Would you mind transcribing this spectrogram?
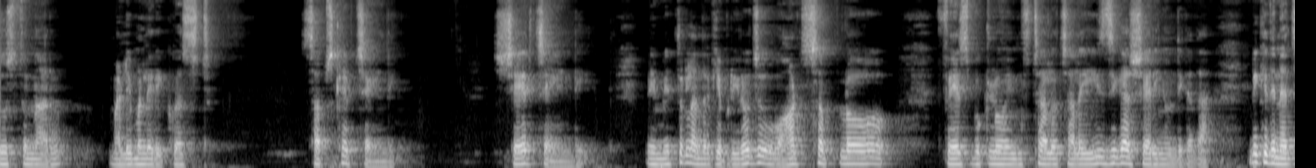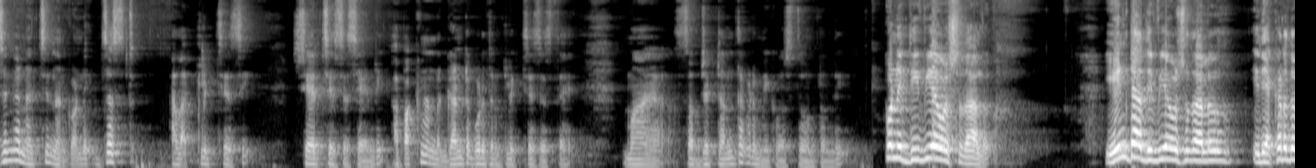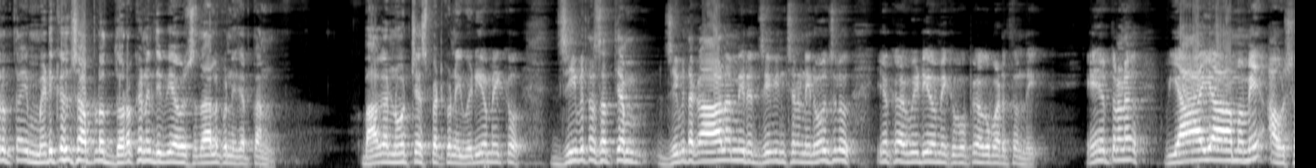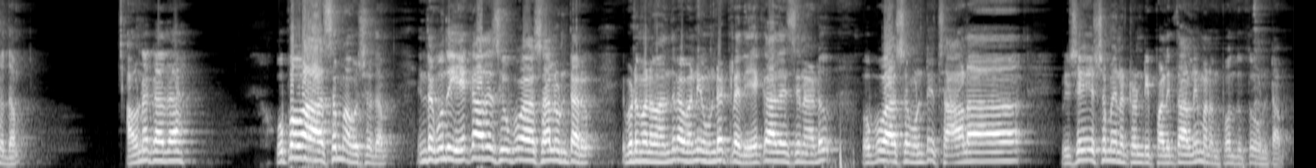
చూస్తున్నారు. మళ్ళీ మళ్ళీ రిక్వెస్ట్ సబ్స్క్రైబ్ చేయండి. షేర్ చేయండి. మీ మిత్రులందరికీ ఇప్పుడు ఈరోజు వాట్సాప్లో ఫేస్బుక్లో ఇన్స్టాలో చాలా ఈజీగా షేరింగ్ ఉంది కదా. మీకు ఇది నిజంగా నచ్చింది అనుకోండి జస్ట్ అలా క్లిక్ చేసి షేర్ చేసేసేయండి. ఆ పక్కన ఉన్న గంట గుర్తుని క్లిక్ చేసేస్తే మా సబ్జెక్ట్ అంతా కూడా మీకు వస్తూ ఉంటుంది. కొన్ని దివ్య ఔషధాలు. ఏంటి ఆ దివ్య ఔషధాలు? ఇది ఎక్కడ దొరుకుతాయి? మెడికల్ షాప్లో దొరకని దివ్య ఔషధాలు కొన్ని చెప్తాను. బాగా నోట్ చేసి పెట్టుకుని ఈ వీడియో మీకు జీవిత సత్యం జీవితకాలం మీరు జీవించిన రోజులు ఈ యొక్క వీడియో మీకు ఉపయోగపడుతుంది. ఏం చెప్తున్నాను వ్యాయామమే ఔషధం. అవునా కదా? ఉపవాసం ఔషధం. ఇంతకుముందు ఏకాదశి ఉపవాసాలు ఉంటారు. ఇప్పుడు మనం అందరం అవన్నీ ఉండట్లేదు. ఏకాదశి నాడు ఉపవాసం ఉంటే చాలా విశేషమైనటువంటి ఫలితాలని మనం పొందుతూ ఉంటాం.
